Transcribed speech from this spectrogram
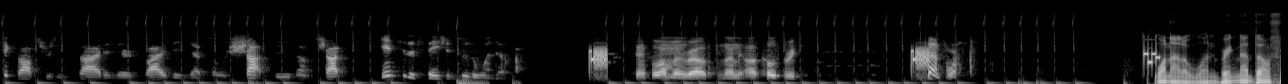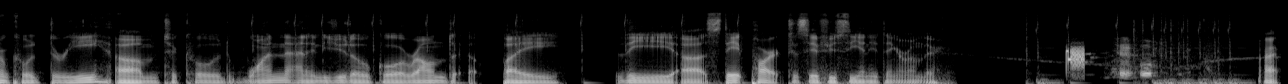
six officers inside, and they're advising that someone shot through the, shot into the station through the window. 10 4, I'm en route. Nine, uh, code 3. 10 4. One out of one. Bring that down from code three um to code one, and I need you to go around by the uh state park to see if you see anything around there. 10 4. Alright.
